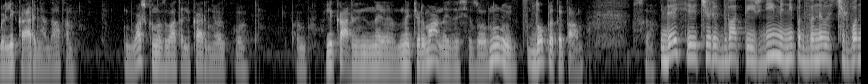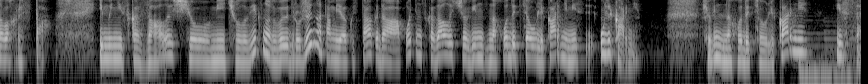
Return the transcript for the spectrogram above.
лікарня, да, там. Важко назвати лікарню. типу, Лікарня, не, не тюрма, не СІЗО. Ну, допити там. Все. Десь через два тижні мені подзвонили з Червоного Хреста. І мені сказали, що мій чоловік, ну ви дружина там якось так, да, а потім сказали, що він знаходиться у лікарні у лікарні. Що він знаходиться у лікарні і все.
